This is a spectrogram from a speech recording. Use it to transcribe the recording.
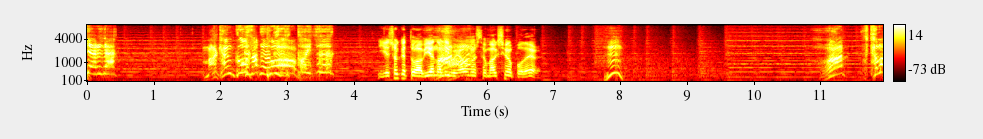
やるな魔漢光殺法こいつ Y eso que todavía no ha liberado nuestro máximo poder. はふたば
